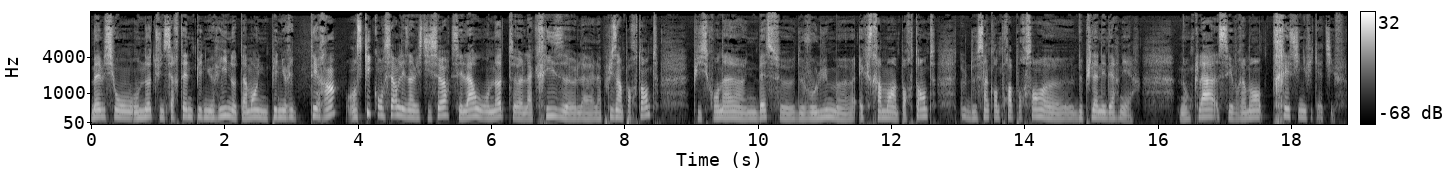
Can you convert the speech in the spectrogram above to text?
même si on, note une certaine pénurie, notamment une pénurie de terrain. En ce qui concerne les investisseurs, c'est là où on note euh, la crise euh, la, la plus importante puisqu'on a une baisse de volume extrêmement importante de 53% depuis l'année dernière. Donc là, c'est vraiment très significatif.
